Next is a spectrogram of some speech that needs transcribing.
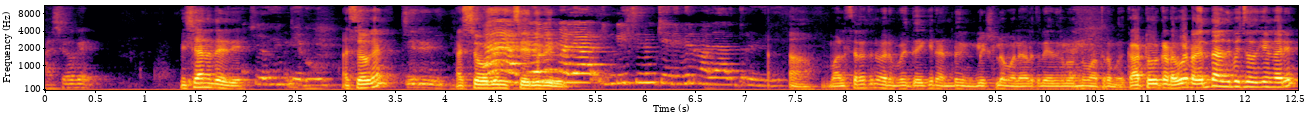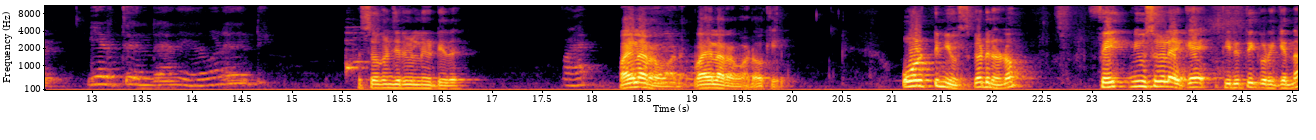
അശോകൻ. നിശാൻ എന്താ എഴുതിയേ? അശോകൻ. അശോകൻ? ചെരുവിൽ. ആ, മത്സരത്തിന് വരുമ്പോഴത്തേക്ക് രണ്ടും ഇംഗ്ലീഷിലോ മലയാളത്തിലോ ഏതെങ്കിലും ഒന്ന് മാത്രം മതി. കാട്ടൂർ കടവ് കേട്ടോ. എന്താ ഇപ്പൊ ചോദിക്കാൻ കാര്യം? അശോകൻ ചെരുവിൽ നിന്ന് കിട്ടിയത്? വയ- Vayalar award. Vayalar award. Okay. Alt news കേട്ടിട്ടുണ്ടോ? ഫേക്ക് ന്യൂസുകളെയൊക്കെ തിരുത്തി കുറിക്കുന്ന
